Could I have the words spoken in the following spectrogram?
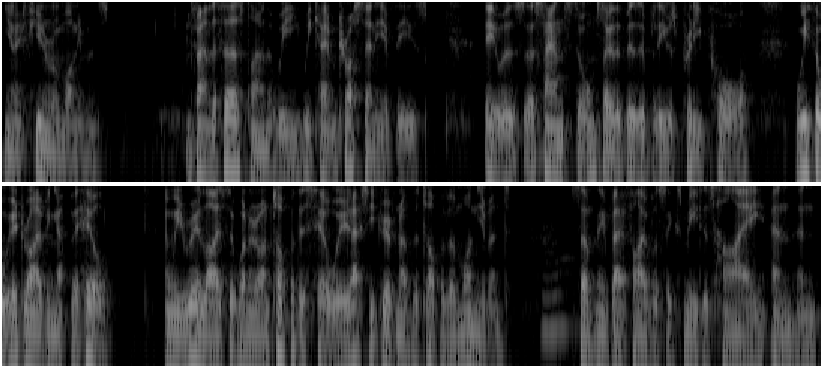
you know, funeral monuments. In fact, the first time that we, we came across any of these, it was a sandstorm, so the visibility was pretty poor. We thought we were driving up a hill, and we realised that when we were on top of this hill, we had actually driven up the top of a monument. Something about five or six meters high, and, and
